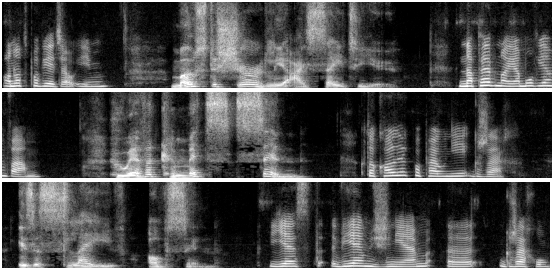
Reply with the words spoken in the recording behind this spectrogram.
on odpowiedział im: Most assuredly, I say to you, Na pewno ja mówię wam, whoever commits sin ktokolwiek popełni grzech, is a slave of sin. jest więźniem y, grzechu.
